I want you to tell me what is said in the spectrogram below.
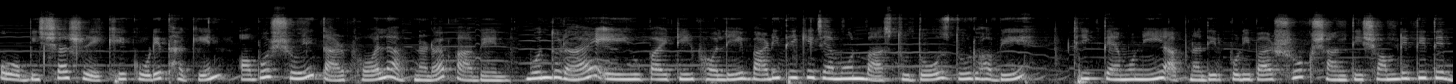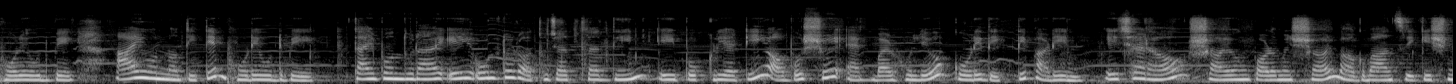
ও বিশ্বাস রেখে করে থাকেন, অবশ্যই তার ফল আপনারা পাবেন। বন্ধুরা, এই উপায়টির ফলে বাড়ি থেকে যেমন বাস্তু দোষ দূর হবে, ঠিক তেমনই আপনাদের পরিবার সুখ, শান্তি, সমৃদ্ধিতে ভরে উঠবে, আয় উন্নতিতে ভরে উঠবে। তাই বন্ধুরা, এই উল্টো রথযাত্রার দিন এই প্রক্রিয়াটি অবশ্যই একবার হলেও করে দেখতে পারেন। এছাড়াও স্বয়ং পরমেশ্বর ভগবান শ্রীকৃষ্ণ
